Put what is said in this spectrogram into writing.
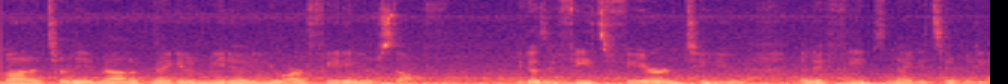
monitor the amount of negative media you are feeding yourself because it feeds fear into you and it feeds negativity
